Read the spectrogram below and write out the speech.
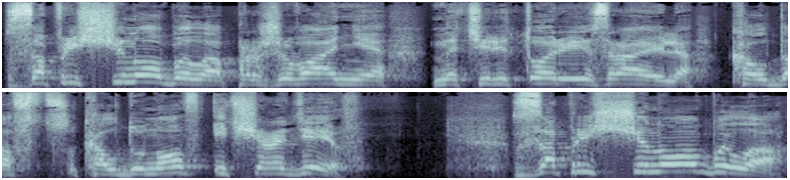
Запрещено было проживание на территории Израиля колдов, колдунов и чародеев. Запрещено было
